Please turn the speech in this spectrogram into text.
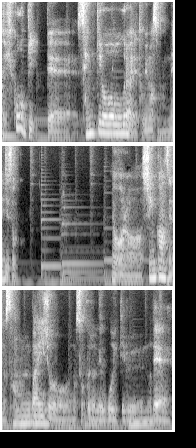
飛行機って1000キロぐらいで飛びますもんね、時速。だから、新幹線の3倍以上の速度で動いてるので、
